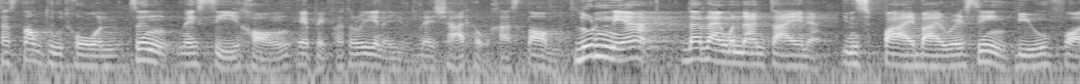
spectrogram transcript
Custom Two Tone ซึ่งในสีของ Apex Factory เนี่ยอยู่ในชาร์ตของ Custom รุ่นเนี้ยได้แรงบันดาลใจเนี่ย Inspired by Racing Built for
